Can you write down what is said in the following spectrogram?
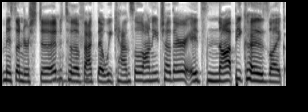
misunderstood mm-hmm. to the mm-hmm. fact that we cancel on each other it's not because like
